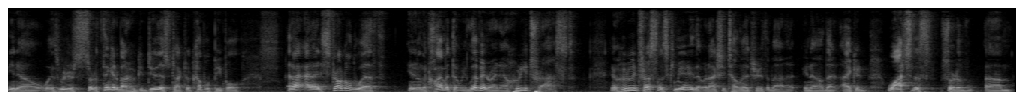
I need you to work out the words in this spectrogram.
you know, as we were sort of thinking about who could do this, we talked to a couple people, and I, and I struggled with you know, the climate that we live in right now, who do you trust? You know, who do we trust in this community that would actually tell me the truth about it? You know, that I could watch this sort of um,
